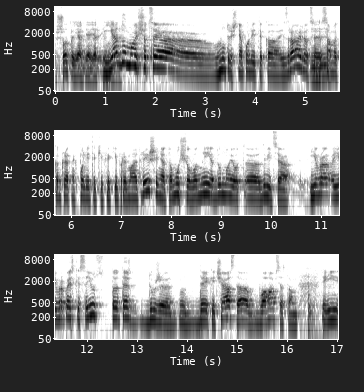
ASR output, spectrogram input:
Що ти як, як, як ти Я вважаєш? думаю, що це е, внутрішня політика Ізраїлю, це Мгм. саме конкретних політиків, які приймають рішення, тому що вони, я думаю, от е, дивіться. Євро, Європейський Союз то теж дуже ну, деякий час да, вагався там і,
